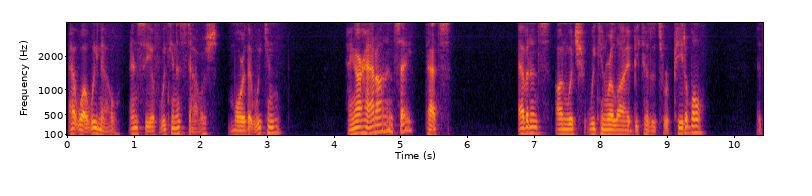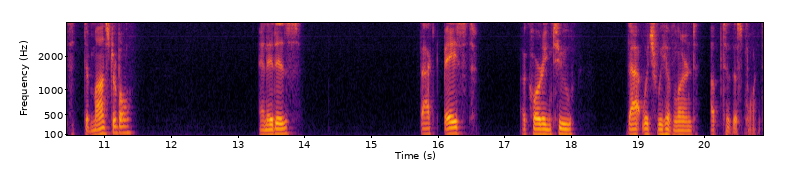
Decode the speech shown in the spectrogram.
at what we know and see if we can establish more that we can hang our hat on and say that's evidence on which we can rely because it's repeatable, it's demonstrable, and it is fact based according to that which we have learned up to this point.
